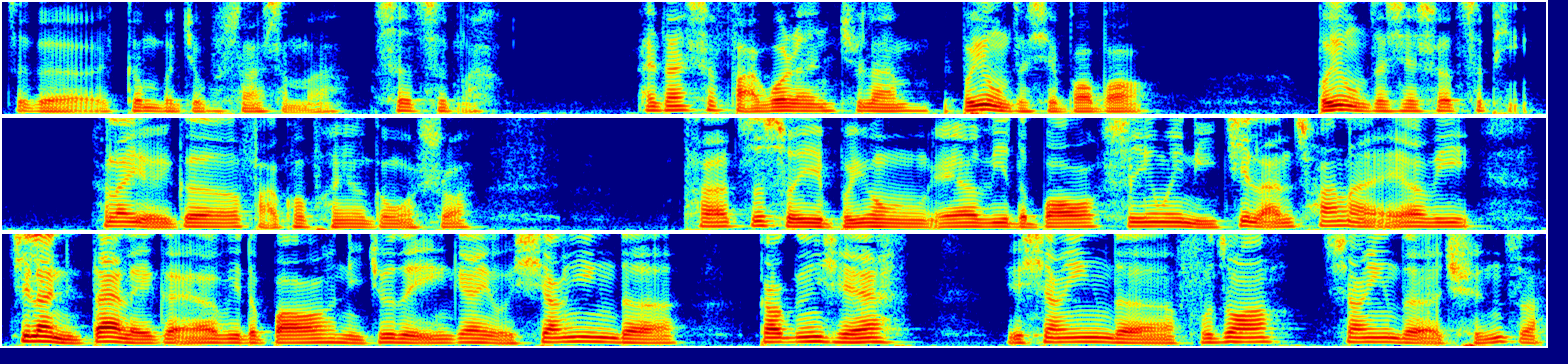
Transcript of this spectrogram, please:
这个根本就不算什么奢侈品。哎，但是法国人居然不用这些包包，不用这些奢侈品。后来有一个法国朋友跟我说，他之所以不用 LV 的包，是因为你既然穿了 LV，既然你带了一个 LV 的包，你就得应该有相应的高跟鞋，有相应的服装。相应的裙子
